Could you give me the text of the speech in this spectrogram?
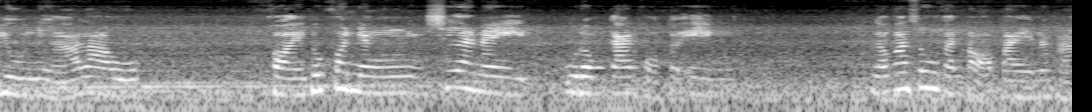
อยู่เหนือเรา ขอให้ทุกคนยังเชื่อในอุดมการณ์ของตัวเอง แล้วก็สู้กันต่อไปนะคะ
